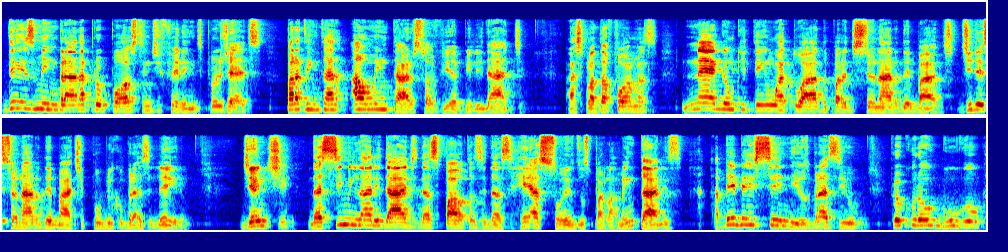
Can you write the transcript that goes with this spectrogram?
desmembrar a proposta em diferentes projetos para tentar aumentar sua viabilidade. As plataformas negam que tenham atuado para o debate, direcionar o debate público brasileiro. Diante da similaridade das pautas e das reações dos parlamentares, a BBC News Brasil procurou o Google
